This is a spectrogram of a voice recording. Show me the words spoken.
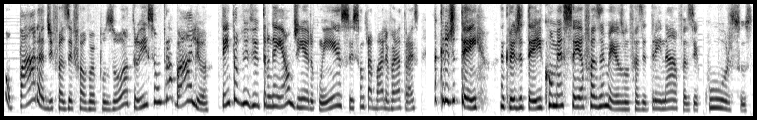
pô, para de fazer favor para os outros, isso é um trabalho. Tenta viver, ganhar um dinheiro com isso, isso é um trabalho, vai atrás. Acreditei, acreditei e comecei a fazer mesmo, fazer treinar, fazer cursos,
